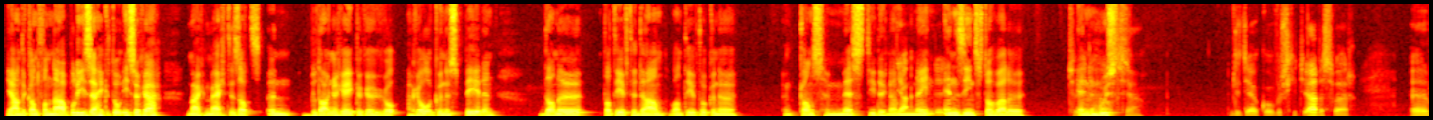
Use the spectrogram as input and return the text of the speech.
ja, aan de kant van Napoli zeg ik het ook niet zo graag. Maar Mertens had een belangrijkere ro- rol kunnen spelen dan eh, dat hij heeft gedaan. Want hij heeft ook een, eh, een kans gemist die er naar Ja, mijn in inziens toch wel eh, En helft, moest- ja. Dit hij ook overschiet. Ja, dat is waar. Ehm,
